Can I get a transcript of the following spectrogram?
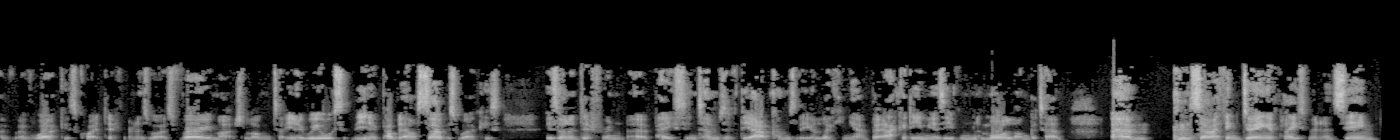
of, of, work is quite different as well. It's very much long term. You know, we also you know public health service work is is on a different uh, pace in terms of the outcomes that you're looking at, but academia is even more longer term. Um, so I think doing a placement and seeing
